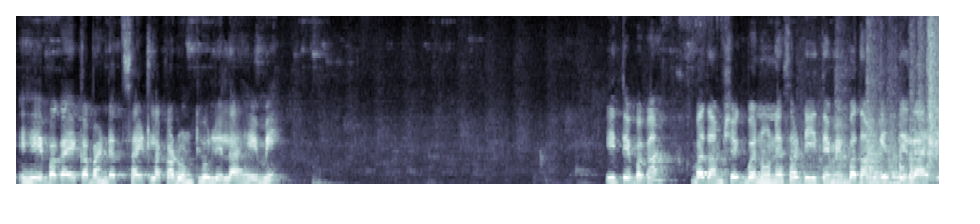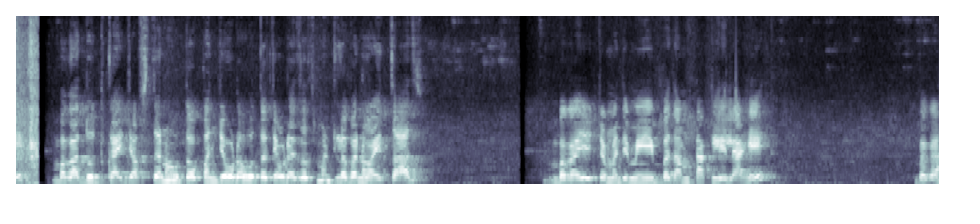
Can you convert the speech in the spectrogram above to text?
हे बघा एका भांड्यात साईडला काढून ठेवलेलं आहे मी. इथे बघा बदाम शेक बनवण्यासाठी इथे मी बदाम घेतलेला आहे. बघा दूध काही जास्त नव्हतं पण जेवढं होतं तेवढ्याच म्हटलं बनवायचं आज. बघा याच्यामध्ये मी बदाम टाकलेले आहेत. बघा.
